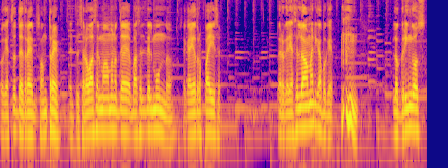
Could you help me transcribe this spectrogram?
Porque estos de tres, son tres. El tercero va a ser más o menos de, va a ser del mundo. Sé que hay otros países. Pero quería hacerlo de América porque los gringos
